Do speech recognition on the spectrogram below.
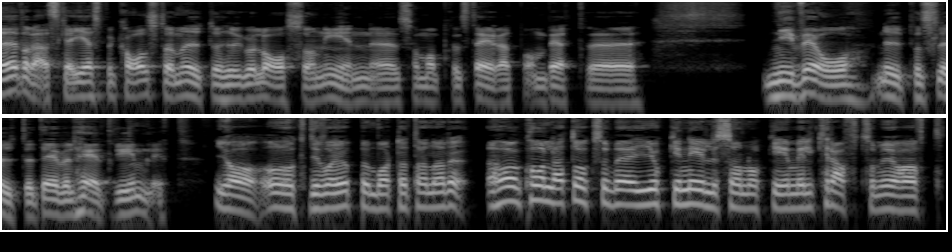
överraska Jesper Karlström ut och Hugo Larsson in eh, som har presterat på en bättre eh, nivå nu på slutet. Det är väl helt rimligt. Ja, och det var ju uppenbart att han hade har kollat också med Jocke Nilsson och Emil Kraft som ju har haft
